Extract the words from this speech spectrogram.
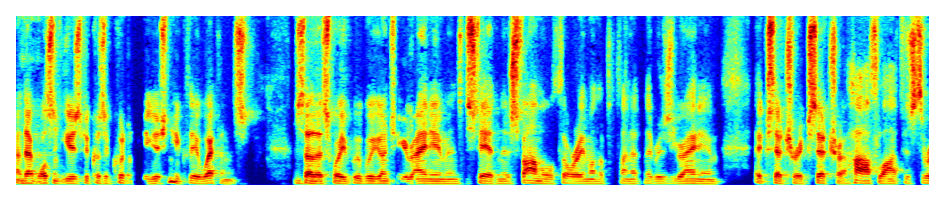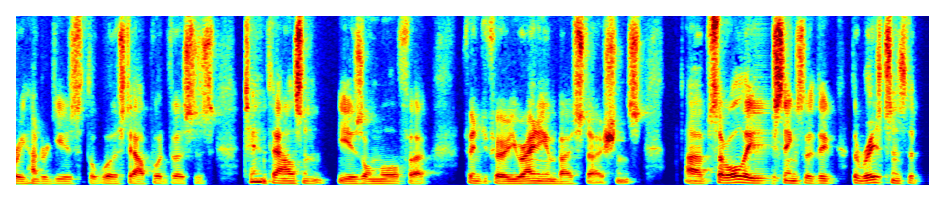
and that mm-hmm. wasn't used because it couldn't use nuclear weapons. Mm-hmm. So that's why we're going to uranium instead. And there's far more thorium on the planet than there is uranium, et cetera, et cetera. Half life is 300 years, the worst output, versus 10,000 years or more for, for, for uranium based stations. Uh, so all these things are the, the reasons that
